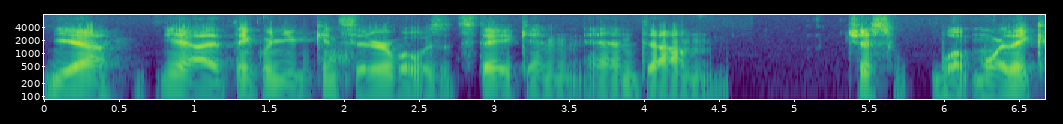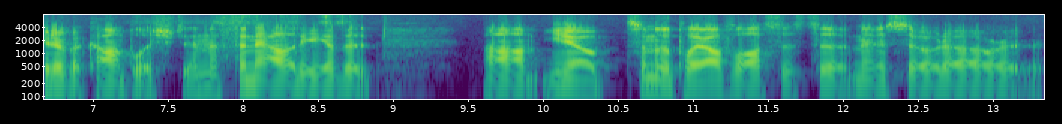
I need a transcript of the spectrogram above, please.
Yeah, yeah. I think when you consider what was at stake and and um, just what more they could have accomplished and the finality of it. Um, you know, some of the playoff losses to Minnesota or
